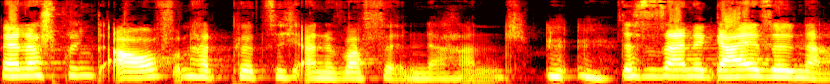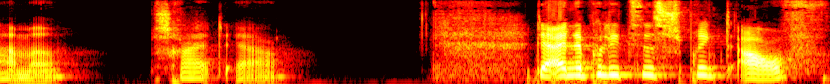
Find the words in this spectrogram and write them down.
Werner springt auf und hat plötzlich eine Waffe in der Hand. Das ist eine Geiselnahme, schreit er. Der eine Polizist springt auf,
